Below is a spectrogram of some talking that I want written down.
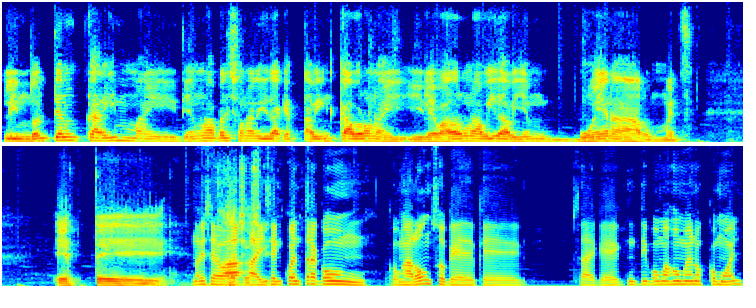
Lindor tiene un carisma y tiene una personalidad que está bien cabrona y, y le va a dar una vida bien buena a los Mets. Este. No, y se va, ahí se encuentra con, con Alonso, que, que, o sea, que es un tipo más o menos como él.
